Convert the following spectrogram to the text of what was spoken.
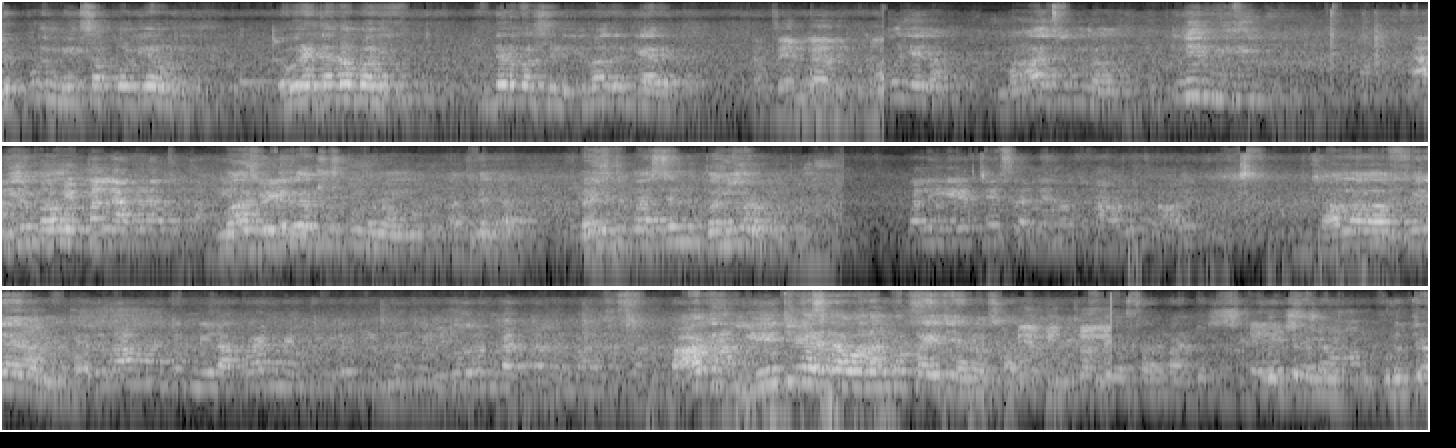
ఎప్పుడు మీకు సపోర్ట్గా ఉంటుంది. ఎవరైనా పోనీ? హండ్రెడ్ పర్సెంట్ ఇది మాత్రం గ్యారెంటీ. చేయలేం. మా పుట్టినీరు మీది. మా- బిడ్డగా చూసుకుంటున్నాము. అందుకని నైంటీ పర్సెంట్ బంధువర్గం. వాళ్ళు ఏడ్ చేశారు నేను అసలు నా వల్ల కాలేదు చాలా ఫీల్ అయ్యాను మీరు అపాయింట్మెంట్ రావాలని ట్రై చేయను సార్. మేము ఇంట్లో లే- సార్ అంటే ఇప్పుడు వచ్చిన ఇప్పుడు వచ్చిన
